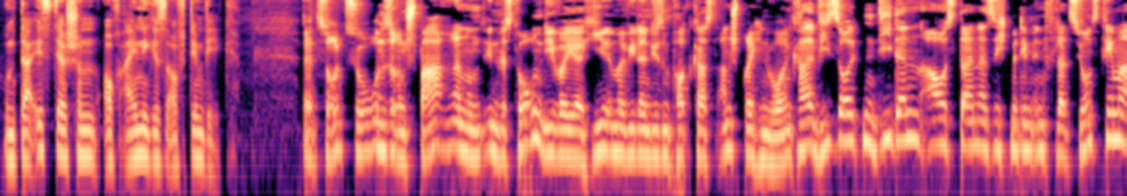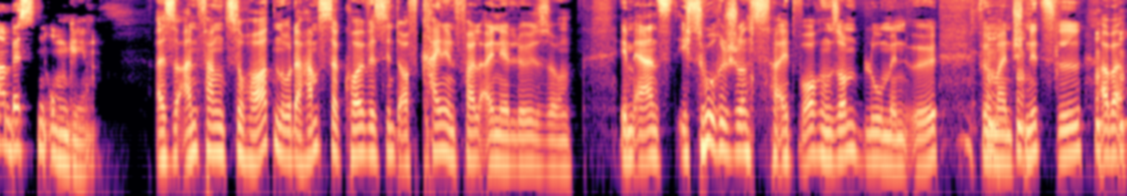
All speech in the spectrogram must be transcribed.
Und da ist ja schon auch einiges auf dem Weg. Äh, zurück zu unseren Sparern und Investoren, die wir ja hier immer wieder in diesem Podcast ansprechen wollen. Karl, wie sollten die denn aus deiner Sicht mit dem Inflationsthema am besten umgehen? Also anfangen zu horten oder Hamsterkäufe sind auf keinen Fall eine Lösung. Im Ernst, ich suche schon seit Wochen Sonnenblumenöl für mein Schnitzel, aber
